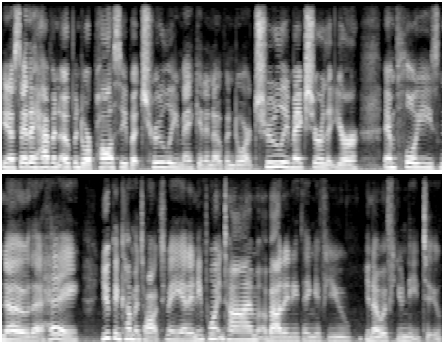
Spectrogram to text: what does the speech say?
you know, say they have an open door policy, but truly make it an open door. Truly make sure that your employees know that, hey, you can come and talk to me at any point in time about anything if you, you know, if you need to.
